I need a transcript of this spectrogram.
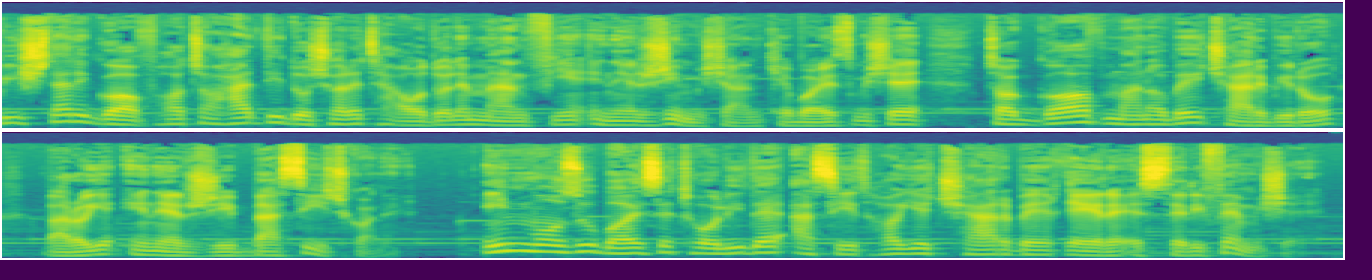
بیشتر گاوها تا حدی دچار تعادل منفی انرژی میشن که باعث میشه تا گاو منابع چربی رو برای انرژی بسیج کنه. این موضوع باعث تولید اسیدهای چرب غیر استریفه میشه.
